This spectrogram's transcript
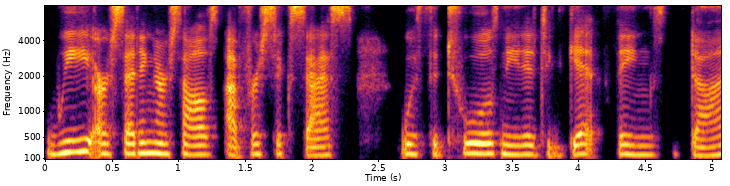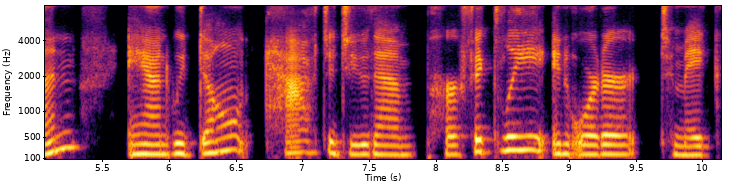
We are setting ourselves up for success with the tools needed to get things done. And we don't have to do them perfectly in order to make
